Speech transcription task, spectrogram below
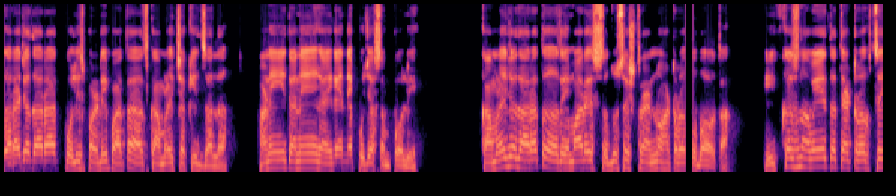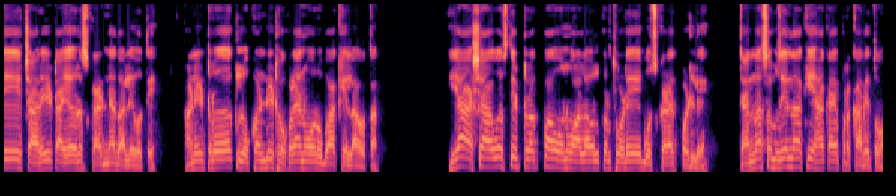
घराच्या दारात पोलीस पार्टी पाहताच कांबळे चकित झालं आणि त्याने गायगायने पूजा संपवली. कांबळेच्या दारातच एम आर एस सदुसष्ट त्र्याण्णव हा ट्रक उभा होता. इतकंच नव्हे तर त्या ट्रकचे चारही टायर्स काढण्यात आले होते. आणि ट्रक लोखंडी ठोकळ्यांवर उभा केला होता. या अशा अवस्थेत ट्रक पाहून वालावलकर थोडे बोचकळ्यात पडले. त्यांना समजेना की हा काय प्रकार येतो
